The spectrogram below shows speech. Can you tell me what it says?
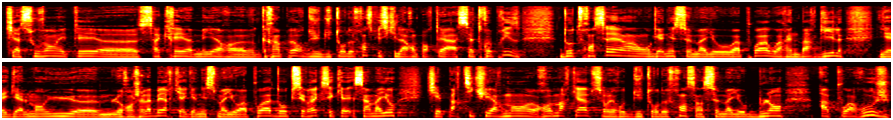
qui a souvent été euh, sacré meilleur euh, grimpeur du, Tour de France, puisqu'il l'a remporté à sept reprises. D'autres Français hein, ont gagné ce maillot à pois, Warren Barguil. Il y a également eu euh, Laurent Jalabert qui a gagné ce maillot à pois. Donc c'est vrai que c'est un maillot qui est particulièrement remarquable sur les routes du Tour de France, hein, ce maillot blanc à pois rouge.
